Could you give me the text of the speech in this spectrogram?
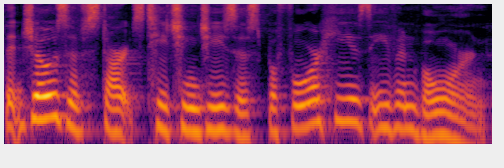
that Joseph starts teaching Jesus before he is even born,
